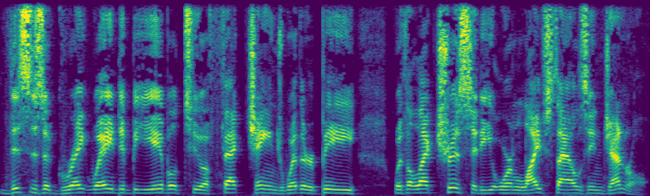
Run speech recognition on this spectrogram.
this is a great way to be able to affect change, whether it be with electricity or lifestyles in general?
